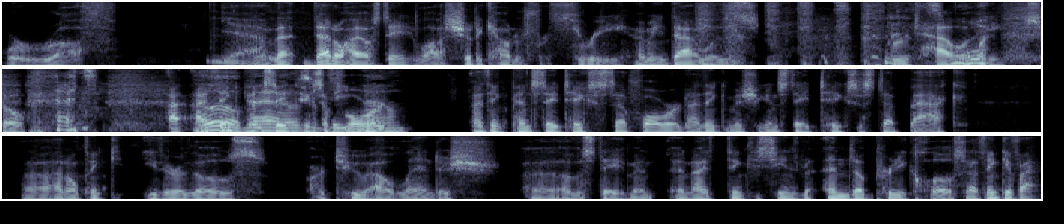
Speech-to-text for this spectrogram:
were rough. Yeah. You know, that that Ohio State loss should have counted for three. I mean, that was brutality. So I, I oh, think Penn man, State takes a beat forward. down. I think Penn State takes a step forward. I think Michigan State takes a step back. Uh, I don't think either of those are too outlandish uh, of a statement, and I think these teams end up pretty close. I think if I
